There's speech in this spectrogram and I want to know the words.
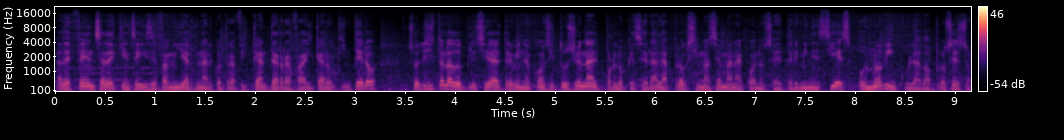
La defensa de quien se dice familiar del narcotraficante Rafael Caro Quintero solicitó la duplicidad del término constitucional, por lo que será la próxima semana cuando se determine si es o no vinculado a proceso.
